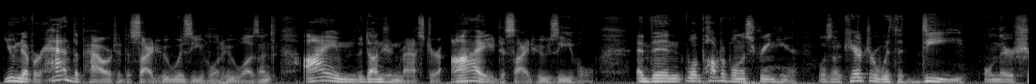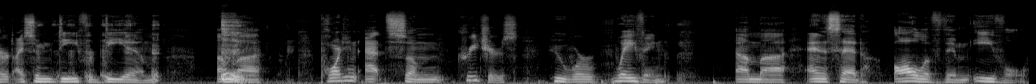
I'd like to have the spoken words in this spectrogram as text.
You never had the power to decide who was evil and who wasn't. I'm the dungeon master. I decide who's evil. And then what popped up on the screen here was a character with a D on their shirt. I assume D for DM. Um, uh, pointing at some creatures who were waving, um, uh, and said all of them evil.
